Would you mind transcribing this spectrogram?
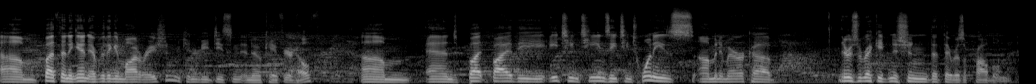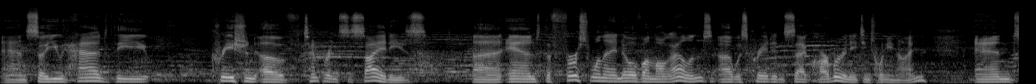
Um, but then again, everything in moderation can be decent and okay for your health. Um, and but by the 18 teens, 1820s um, in America, there's a recognition that there was a problem, and so you had the creation of temperance societies. Uh, and the first one that I know of on Long Island uh, was created in Sag Harbor in 1829. And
